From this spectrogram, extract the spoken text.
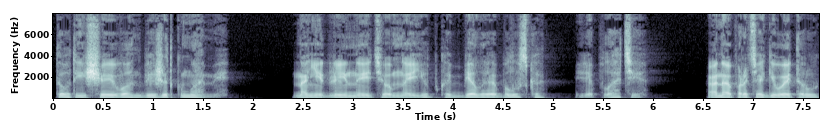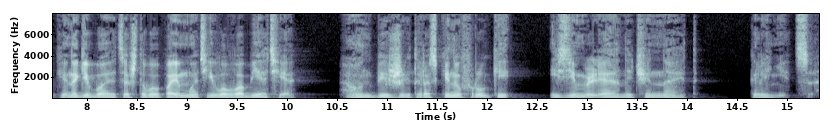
тот еще Иван, бежит к маме. На ней длинная темная юбка, белая блузка или платье. Она протягивает руки, нагибается, чтобы поймать его в объятия, а он бежит, раскинув руки, и земля начинает крениться.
